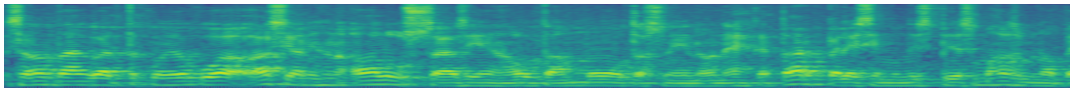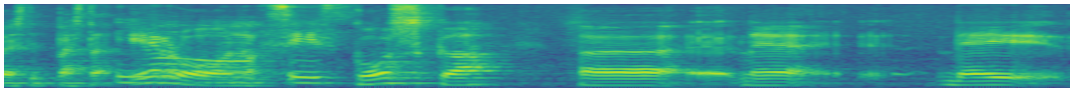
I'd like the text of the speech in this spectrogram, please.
Sanotaanko, että kun joku asia on ihan alussa ja siihen halutaan muutos, niin on ehkä tarpeellisia, mutta niistä pitäisi mahdollisimman nopeasti päästä Joo, eroon, siis- koska öö, ne, ne ei,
